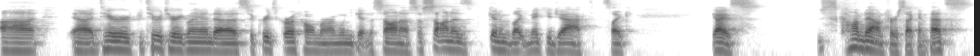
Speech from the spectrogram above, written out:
uh, uh, pituitary gland uh, secretes growth hormone when you get in the sauna. So sauna is gonna like make you jacked. It's like, guys, just calm down for a second. That's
